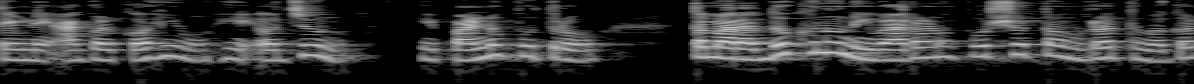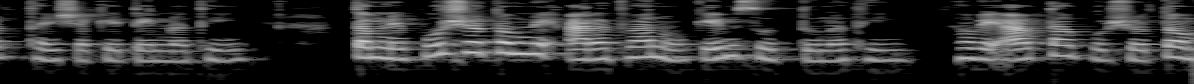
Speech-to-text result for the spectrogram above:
તેમણે આગળ કહ્યું, હે અર્જુન, હે પાંડુપુત્રો, તમારા દુઃખનું નિવારણ પુરુષોત્તમ વ્રત વગર થઈ શકે તેમ નથી. તમને પુરુષોત્તમને આરાધવાનું કેમ સૂચતું નથી? હવે આવતા પુરુષોત્તમ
